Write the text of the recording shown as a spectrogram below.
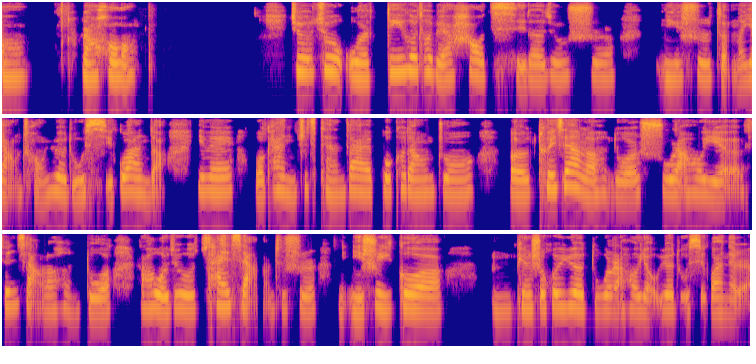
嗯，然后。就就我第一个特别好奇的就是，你是怎么养成阅读习惯的？因为我看你之前在播客当中，呃，推荐了很多书，然后也分享了很多，然后我就猜想，就是你你是一个，嗯，平时会阅读，然后有阅读习惯的人，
